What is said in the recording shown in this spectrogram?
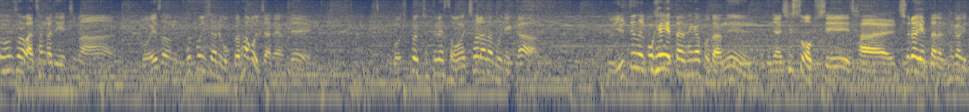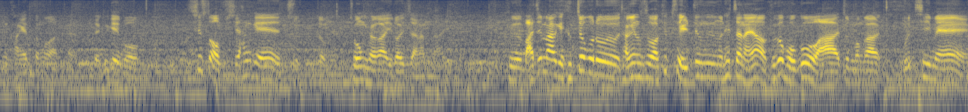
마찬가지겠지만 뭐 예선 폴 포지션을 목표로 하고 있잖아요. 근데 뭐 슈퍼유처 클래스 워낙 치열하다 보니까 그 1등을 꼭 해야겠다는 생각보다는 그냥 실수 없이 잘 치러야겠다는 생각이 좀 강했던 것 같아요. 근데 그게 뭐 실수 없이 한 게 좀 좋은 결과가 이루어지지 않았나. 그 마지막에 극적으로 장현 선수가 큐트 1등을 했잖아요. 그거 보고 아 좀 뭔가 우리 팀에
